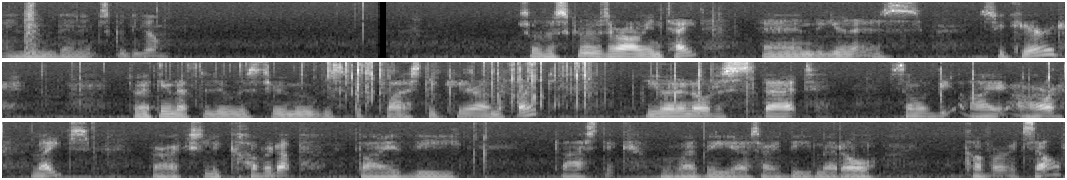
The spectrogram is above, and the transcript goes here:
and then it's good to go. So the screws are all in tight, and the unit is secured. The only thing left to do is to remove this bit of plastic here on the front. You're going to notice that some of the IR lights are actually covered up by the plastic or the uh, sorry the metal cover itself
